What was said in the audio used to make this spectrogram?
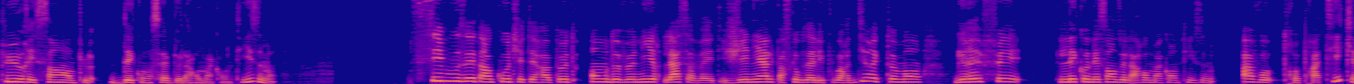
pure et simple des concepts de l'aromacantisme. Si vous êtes un coach et thérapeute en devenir, là ça va être génial parce que vous allez pouvoir directement greffer les connaissances de l'aromacantisme à votre pratique.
